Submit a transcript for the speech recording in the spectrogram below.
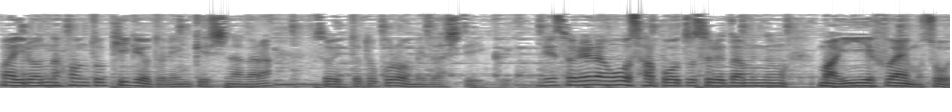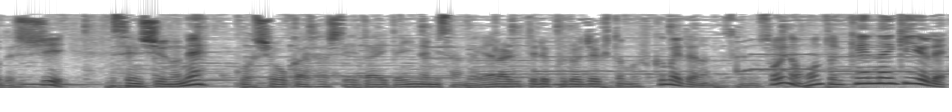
まあ、いろんな本当企業と連携しながらうん。そういったところを目指していく。でそれらをサポートするための、まあ、EFI もそうですし先週のねご紹介させていただいた稲見さんがやられているプロジェクトも含めてなんですけどそういうのは本当に県内企業で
